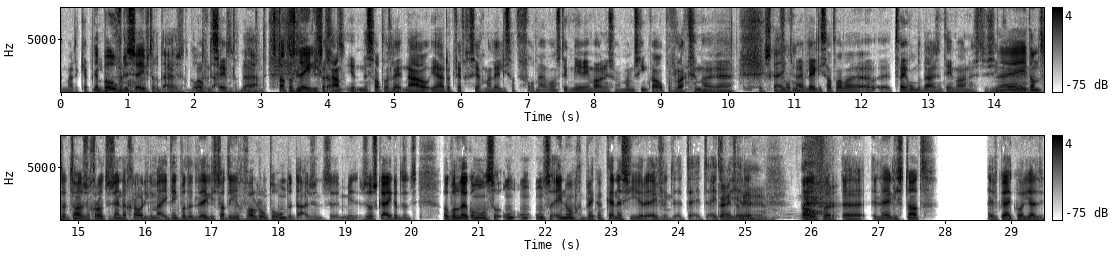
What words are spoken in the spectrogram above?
70.000. Maar ik heb Ja, boven de helemaal, 70.000. Ja, komt boven de uit. 70.000. Ja. Stad als Dus we Lelystad. gaan in de stad als Le Nou ja, dat werd gezegd, maar Lelystad heeft volgens mij wel een stuk meer inwoners hoor. Maar misschien qua oppervlakte. Maar eh, volgens mij heeft Lelystad wel eh, eh, 200.000 inwoners. Dus ik, Nee, dan zou ze groter zijn dan Groningen. Maar ik denk wat het Lelystad in ieder geval rond de 100.000. eh, min- Zullen we eens kijken? Dat is ook wel leuk om onze, on- on- onze enorm gebrek aan kennis hier even te, te, etaleren. ja. Over eh, Lelystad. Even kijken hoor. Ja, dit,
